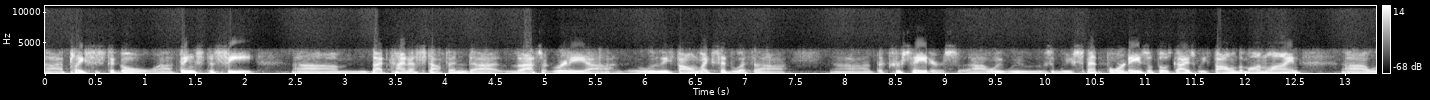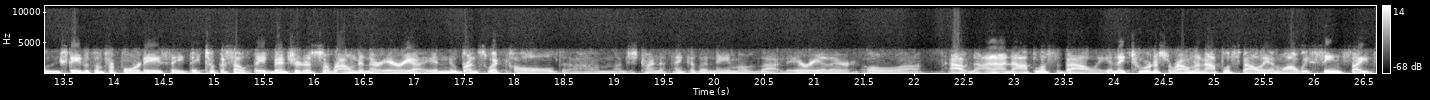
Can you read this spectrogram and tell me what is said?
uh, places to go, uh, things to see, um, that kind of stuff. And uh, that's what really uh, we found, like I said, with uh, uh, the Crusaders. We, we, we spent four days with those guys. We found them online. We stayed with them for four days. They, they took us out. They ventured us around in their area in New Brunswick called, um, I'm just trying to think of the name of that area there. Oh, out in Annapolis Valley. And they toured us around Annapolis Valley. And while we've seen sites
